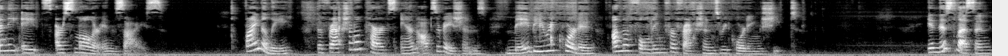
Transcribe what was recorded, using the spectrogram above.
and the eighths are smaller in size. Finally, the fractional parts and observations may be recorded on the Folding for Fractions recording sheet. In this lesson,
